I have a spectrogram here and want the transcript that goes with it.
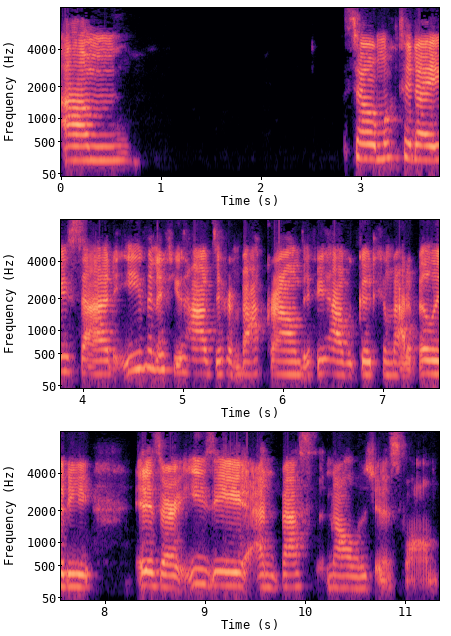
Um, so Muqtada said, even if you have different backgrounds, if you have a good compatibility, it is very easy and best knowledge in Islam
